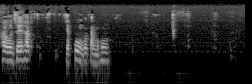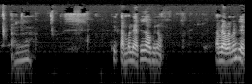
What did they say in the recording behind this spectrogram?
ข้าวกันเชยครับเจ็บกุ้งก็ตำมะฮุ่งอืมพริก ตำบะแหลกที่เราพี่น้องตำแหลกแล้มันเผ็ด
